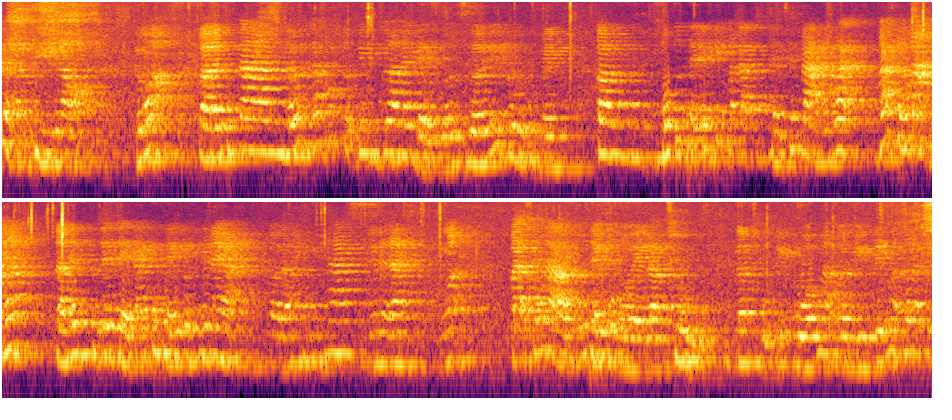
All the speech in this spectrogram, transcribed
sẽ phải làm gì với nó đúng không ạ? Và nếu chúng ta, nếu chúng ta không tự tin chúng ta để dưới dưới đùi của mình. Còn bốn tư thế khi mà đặt để trên bàn các bạn bắt các bạn nhé. Là nên để để tay tư thế như thế này ạ. Gọi là hình thang như thế này đúng không ạ? Bạn sẽ là tư thế của người làm chủ làm chủ tình huống là người bình tĩnh và rất là tự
